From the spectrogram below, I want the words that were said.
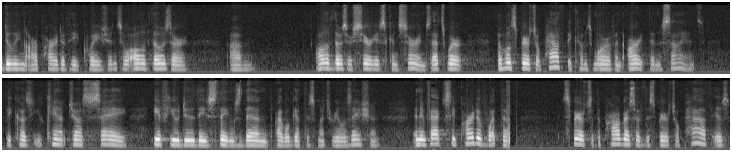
doing our part of the equation. So all of those are um, all of those are serious concerns. That's where the whole spiritual path becomes more of an art than a science, because you can't just say, if you do these things, then I will get this much realization. And in fact, see, part of what the spiritual, the progress of the spiritual path is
